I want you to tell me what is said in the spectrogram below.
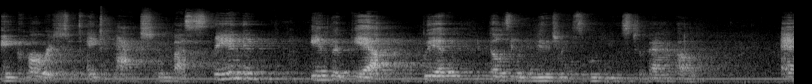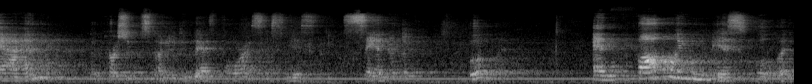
encouraged to take action by standing in the gap with those individuals who use tobacco. And person who's going to do that for us is Ms. Sandra Bullitt. And following Ms. Bullitt,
